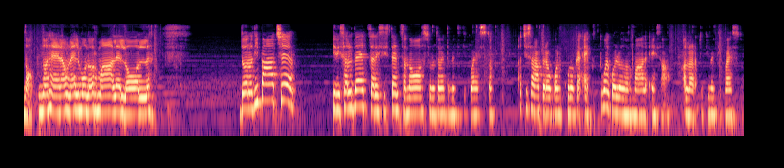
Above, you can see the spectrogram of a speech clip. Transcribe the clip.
No, non era un elmo normale, lol. Dono di pace, di salvezza, resistenza, no, assolutamente mettiti questo. Ah, ci sarà però qualcuno che... Ecco, tu hai quello normale, esatto. Allora, tu ti metti questo,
